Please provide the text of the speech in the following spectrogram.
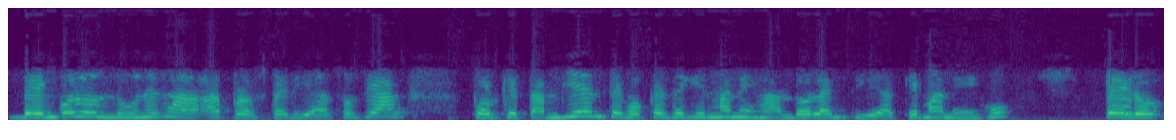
vengo los lunes a, Prosperidad Social porque también tengo que seguir manejando la entidad que manejo, pero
